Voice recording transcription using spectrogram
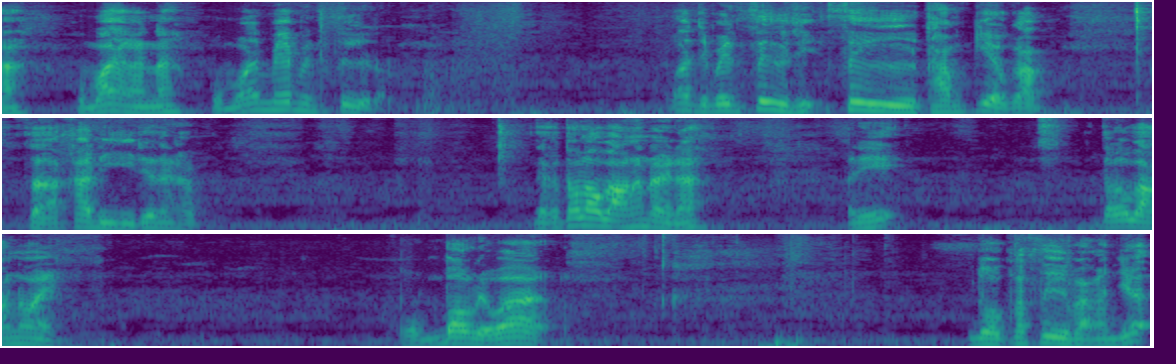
นะผมว่าอย่างนั้นนะผมว่าไม่เป็นสื่อหรอกว่าจะเป็นสื่อที่สื่อทำเกี่ยวกับสารคดีด้วยนะครับ แต่ก็ต้องระวังหน่อยนะ อันนี้ต้องระวังหน่อย ผมบอกเลยว่า โดนกระสือมากันเยอะ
